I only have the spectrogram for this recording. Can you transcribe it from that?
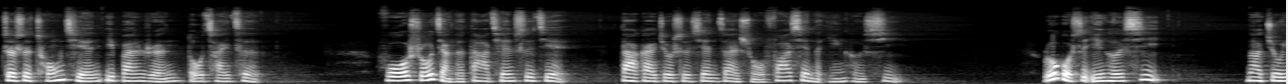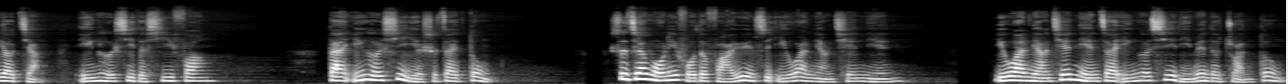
这是从前一般人都猜测，佛所讲的大千世界。大概就是现在所发现的银河系。如果是银河系，那就要讲银河系的西方。但银河系也是在动。释迦牟尼佛的法运是一万两千年，一万两千年在银河系里面的转动。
